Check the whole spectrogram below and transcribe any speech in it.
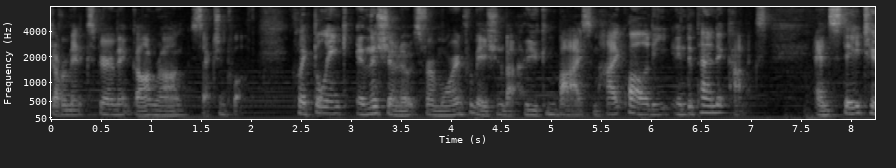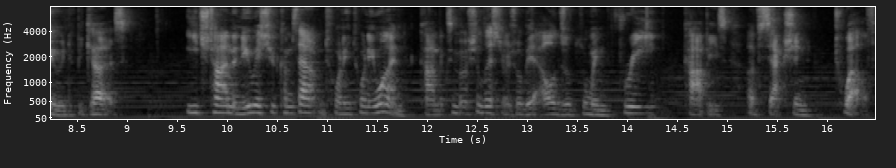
government experiment gone wrong section 12 click the link in the show notes for more information about how you can buy some high quality independent comics and stay tuned because each time a new issue comes out in 2021 comics in motion listeners will be eligible to win free copies of section 12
